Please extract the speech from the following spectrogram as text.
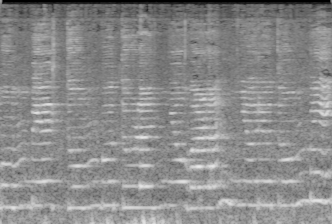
മുമ്പിൽ തുമ്പു തുളഞ്ഞു വളഞ്ഞൊരു തുമ്പിക്കരമുണ്ടേ.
